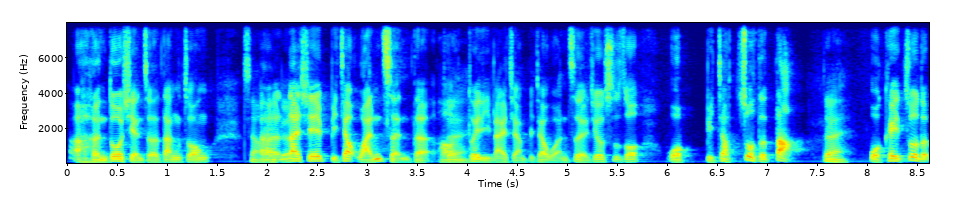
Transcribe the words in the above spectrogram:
啊很多选择当中，呃那些比较完整的哈，对，对你来讲比较完整，也就是说我比较做得到，对，我可以做的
